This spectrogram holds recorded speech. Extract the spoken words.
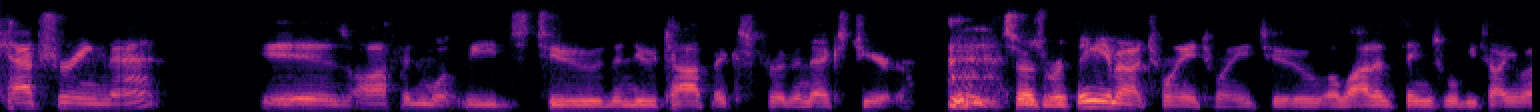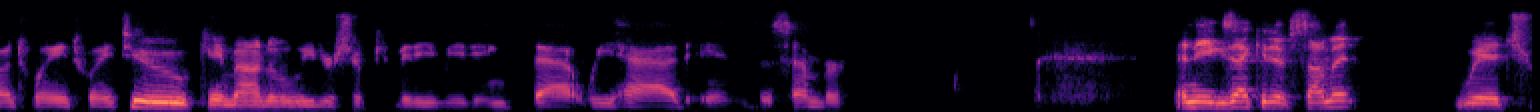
Capturing that is often what leads to the new topics for the next year. so as we're thinking about 2022, a lot of things we'll be talking about 2022 came out of the leadership committee meeting that we had in December and the executive summit, which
